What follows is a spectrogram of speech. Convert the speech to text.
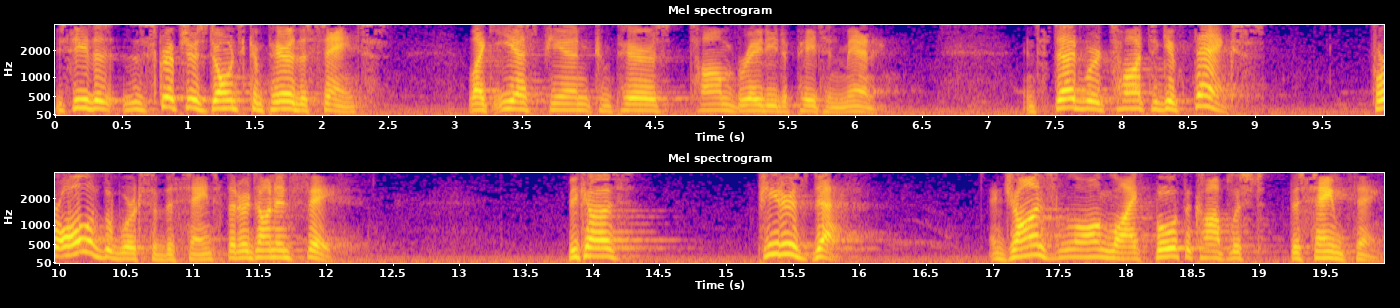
You see, the, the scriptures don't compare the saints like ESPN compares Tom Brady to Peyton Manning. Instead, we're taught to give thanks for all of the works of the saints that are done in faith. Because Peter's death and John's long life both accomplished the same thing.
